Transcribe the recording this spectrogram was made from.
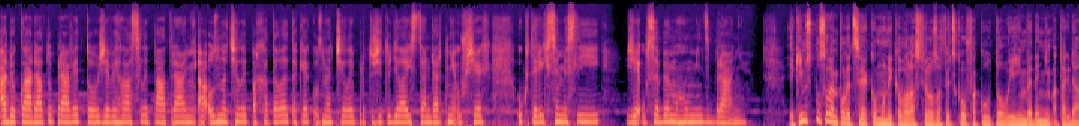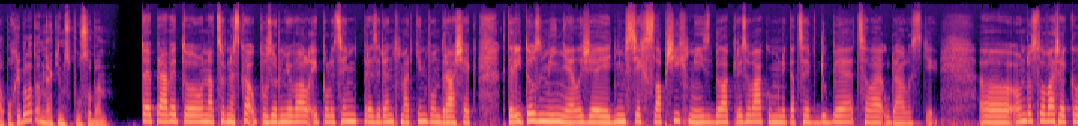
a dokládá to právě to, že vyhlásili pátrání a označili pachatele tak, jak označili, protože to dělají standardně u všech, u kterých si myslí, že u sebe mohou mít zbraň. Jakým způsobem policie komunikovala s filozofickou fakultou, jejím vedením a tak dál? Pochybila tam nějakým způsobem? To je právě to, na co dneska upozorňoval i policejní prezident Martin Vondrášek, který to zmínil, že jedním z těch slabších míst byla krizová komunikace v době celé události. Uh, on doslova řekl,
